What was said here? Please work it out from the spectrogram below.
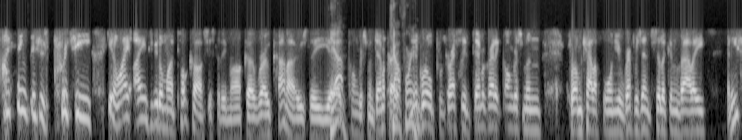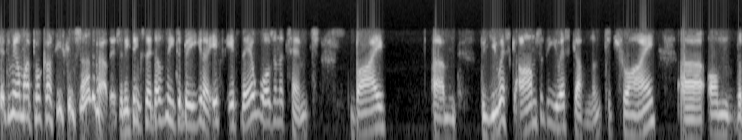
I think this is pretty. You know, I, I interviewed on my podcast yesterday, Marco uh, Ro Khanna, who's the uh, yeah. congressman, Democrat, California. liberal progressive Democratic congressman from California, represents Silicon Valley. And he said to me on my podcast, he's concerned about this, and he thinks there does need to be, you know, if if there was an attempt by um, the U.S. arms of the U.S. government to try uh, on the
